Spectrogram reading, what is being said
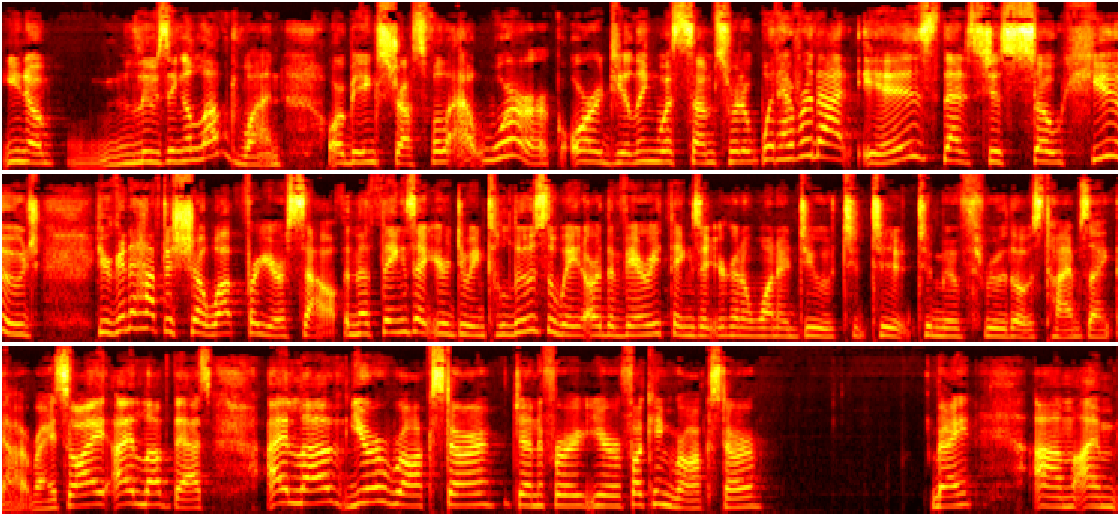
you know, losing a loved one or being stressful at work or dealing with some sort of whatever that is that's just so huge. You're going to have to show up for yourself. And the things that you're doing to lose the weight are the very things that you're going to want to do to to to move through those times like that, right? So I I love that. I love you're a rock star, Jennifer. You're a fucking rock star right? Um, I'm,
